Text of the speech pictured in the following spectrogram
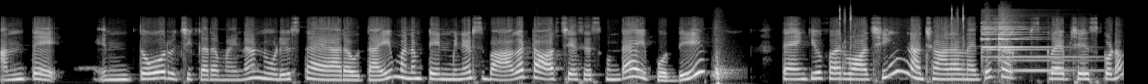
అంతే. ఎంతో రుచికరమైన నూడిల్స్ తయారవుతాయి. మనం టెన్ మినిట్స్ బాగా టాస్ చేసేసుకుంటే అయిపోద్ది. థ్యాంక్ యూ ఫర్ వాచింగ్ నా ఛానల్ని అయితే సబ్స్క్రైబ్ చేసుకోవడం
